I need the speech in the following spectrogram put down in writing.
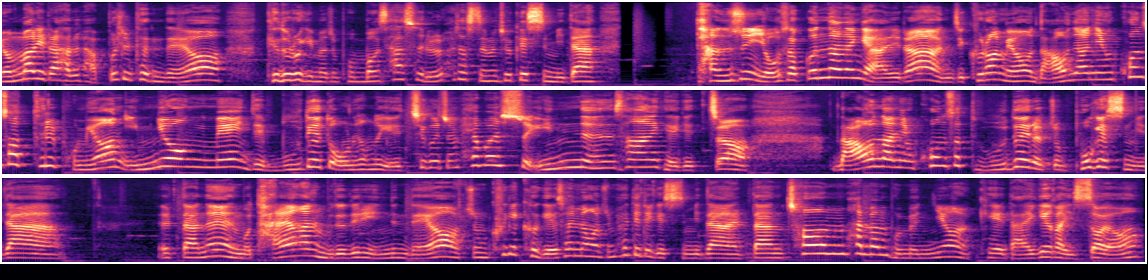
연말이라 다들 바쁘실 텐데요. 되도록이면 좀 본방 사수를 하셨으면 좋겠습니다. 단순히 여기서 끝나는 게 아니라 이제 그러면 나훈아님 콘서트를 보면 임영웅님의 이제 무대도 어느 정도 예측을 좀 해볼 수 있는 상황이 되겠죠. 나훈아님 콘서트 무대를 좀 보겠습니다. 일단은 뭐 다양한 무대들이 있는데요. 좀 크게 크게 설명을 좀 해드리겠습니다. 일단 처음 화면 보면요. 이렇게 날개가 있어요.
